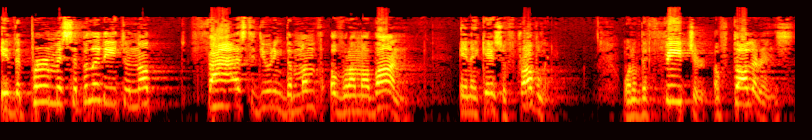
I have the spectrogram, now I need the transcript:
is the permissibility to not fast during the month of Ramadan in a case of traveling. One of the features of tolerance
